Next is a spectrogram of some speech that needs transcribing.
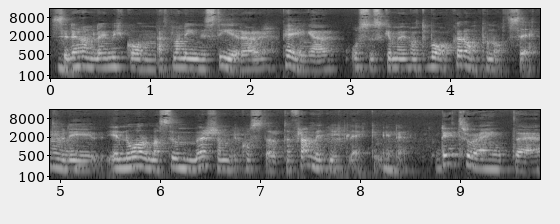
Så det handlar ju mycket om att man investerar pengar och så ska man ju ha tillbaka dem på något sätt. För det är enorma summor som det kostar att ta fram ett nytt läkemedel. Det tror jag inte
